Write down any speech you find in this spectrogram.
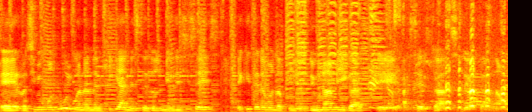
Eh, recibimos muy buena energía en este 2016. Y aquí tenemos la opinión de una amiga eh, acerca del carnaval.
